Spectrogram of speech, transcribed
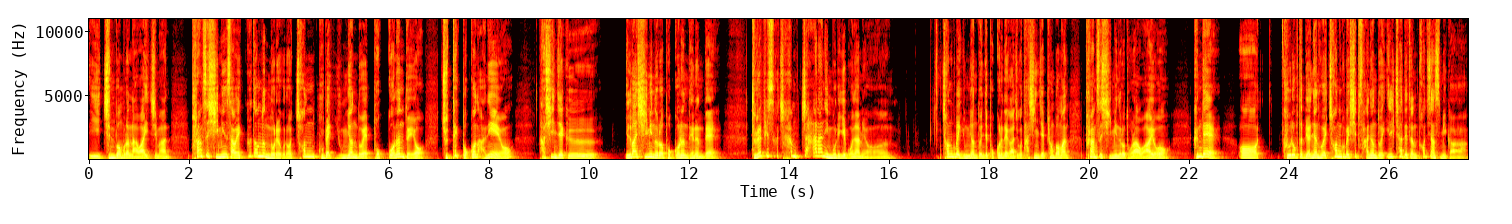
이 진범으로 나와 있지만 프랑스 시민사회 끝없는 노력으로 1906년도에 복권은 돼요. 주택 복권 아니에요. 다시 이제 그 일반 시민으로 복권은 되는데 드레피스가 참 짠한 인물인 게 뭐냐면 1906년도 이제 복권이 돼가지고 다시 이제 평범한 프랑스 시민으로 돌아와요. 근데 어 그로부터 몇 년 후에 1914년도에 1차 대전 터지지 않습니까?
